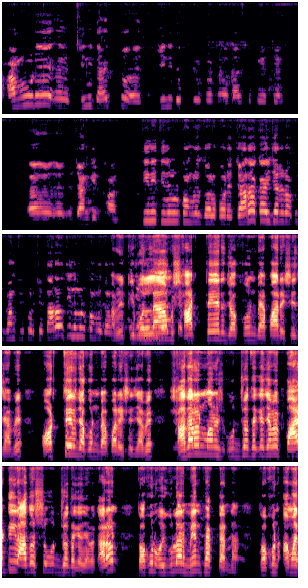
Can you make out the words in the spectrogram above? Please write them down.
ভাঙড়ে যিনি দায়িত্ব যিনি দক্ষিণ দায়িত্ব পেয়েছেন জাহাঙ্গীর খান তিনি তৃণমূল কংগ্রেস দল করে যারা কাইজারের অফিস ভাঙচুর করছে তারাও তৃণমূল কংগ্রেস দল আমি কি বললাম স্বার্থের যখন ব্যাপার এসে যাবে অর্থের যখন ব্যাপার এসে যাবে সাধারণ মানুষ উজ্জ্ব থেকে যাবে পার্টির আদর্শ উজ্জ্ব থেকে যাবে। কারণ তখন ওইগুলার মেন ফ্যাক্টর না। তখন আমার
